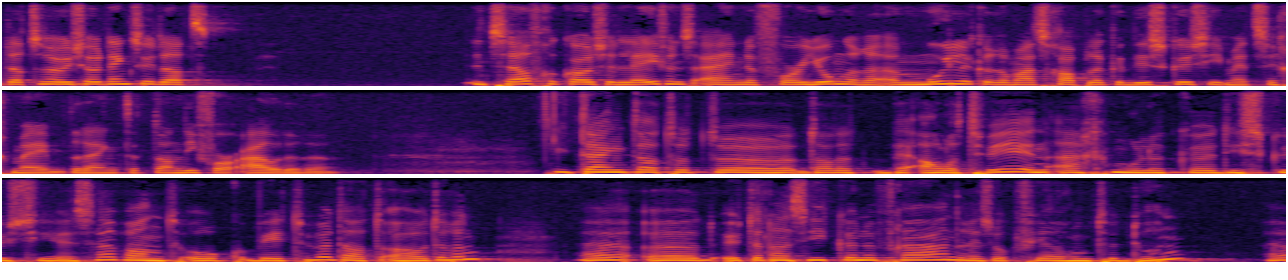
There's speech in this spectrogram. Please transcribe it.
dat sowieso denkt u dat het zelfgekozen levenseinde voor jongeren een moeilijkere maatschappelijke discussie met zich meebrengt dan die voor ouderen? Ik denk dat het, uh, dat het bij alle twee een erg moeilijke discussie is. Hè? Want ook weten we dat ouderen hè, de euthanasie kunnen vragen. Er is ook veel om te doen. Hè?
